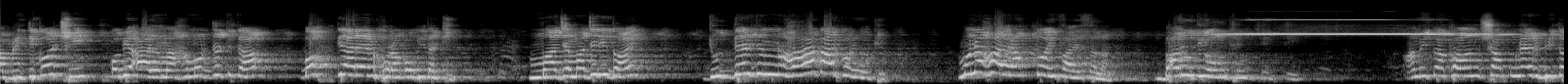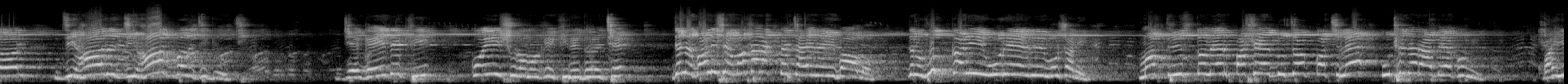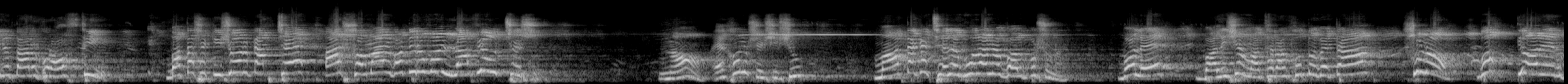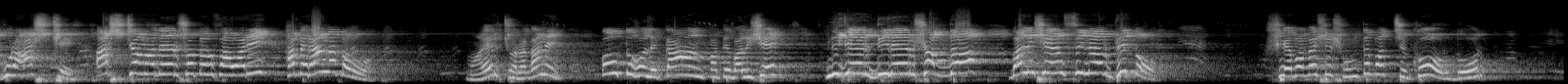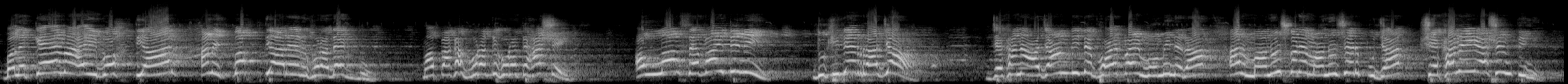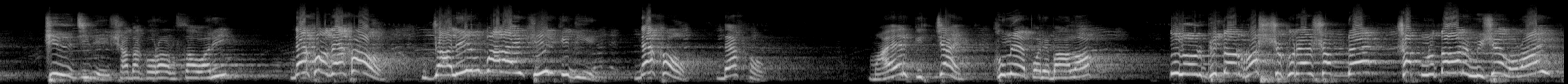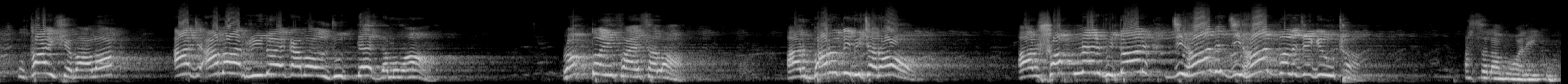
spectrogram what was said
আবৃত্তি করছি কবি আল মাহমুদ রচিত বখতিয়ারের ঘোড়া কবিতাটি। মাঝে মাঝে হৃদয় যুদ্ধের জন্য হাহাকার করে ওঠে। মনে হয় রক্তই ফায়সালা, বারুদীয় অন্তিম তৃপ্তি আমি তখন স্বপ্নের ভিতর জিহাদ জিহাদ বলে জেগে উঠি। জেগেই দেখি কই সুর আমাকে ঘিরে ধরেছে। যেন বালিশে মাথা রাখতে চায় না এই বালক। যেন ভুৎকারি উড়ে মশারি। মাতৃস্তনের বাহিরে তার ঘর অস্থির বাতাসে কিশোর কাঁপছে আর সময়ের গতির উপর লাফিয়ে উঠছে সে। না, এখন সে শিশু। মা তাকে ছেলে ভোলানো গল্প শোনায়। বলে, বালিশে মাথা রাখো তো বেটা। শোনো বখতিয়ারের ঘোড়া আসছে। আসছে আমাদের শত সাওয়ারি, হাতে রাঙ্গা তলোয়ার মায়ের চড়া গানে কৌতূহলে কান পাতে বালিশে। নিজের দিলের শব্দ বালিশের সিনার ভিতর সেভাবে সে শুনতে পাচ্ছে, ঘোর দোর বলে, কে মা এই বখতিয়ার? আমি বখতিয়ারের ঘোড়া দেখব। মা পাকা ঘোরাতে ঘোরাতে হাসে। আল্লাহ সেবাই তিনি, দুঃখীদের রাজা। যেখানে আজান দিতে ভয় পায় মমিনেরা আর মানুষ করে মানুষের পূজা, সেখানেই আসেন তিনি। খিলজিরে সাদা করার সাওয়ারি। দেখো দেখো, জালিম পাড়ায় খিড়কি দিয়ে। দেখো দেখো। মায়ের কিচ্ছায় ঘুমিয়ে পড়ে বালক। তুলোর ভিতর রস্যকুরের শব্দে স্বপ্ন তার মিশে লড়াই। কোথায় সে বালক? আজ আমার হৃদয়ে কেবল যুদ্ধের জামা রক্ত ফায়সালা। আর ভারতী বিচার আর স্বপ্নের ভিতর জিহাদ জিহাদ বলে জেগে উঠা। আসসালামু আলাইকুম।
